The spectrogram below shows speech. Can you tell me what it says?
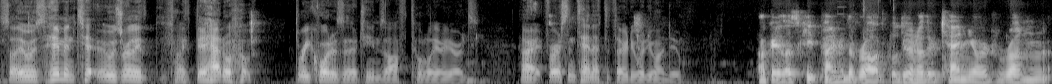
So it was him and T- it was really like they had three quarters of their teams off total air yards. All right, first and 10 at the 30. What do you want to do? Okay, let's keep pounding the rock. We'll do another ten-yard run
